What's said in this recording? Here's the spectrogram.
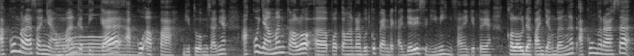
Aku merasa nyaman ketika Oh. aku apa gitu. Misalnya aku nyaman kalau eh, potongan rambutku pendek aja deh segini misalnya gitu ya. Kalau udah panjang banget aku ngerasa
